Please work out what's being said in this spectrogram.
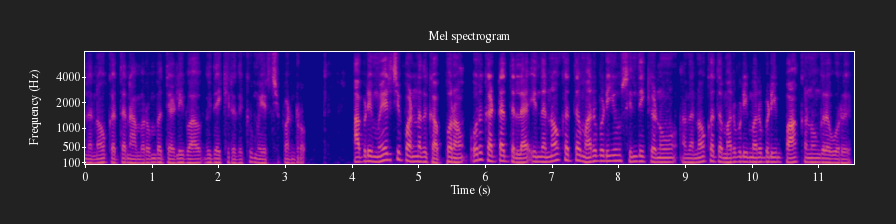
அந்த நோக்கத்தை நாம் ரொம்ப தெளிவாக விதைக்கிறதுக்கு முயற்சி பண்ணுறோம் அப்படி முயற்சி பண்ணதுக்கு அப்புறம் ஒரு கட்டத்தில் இந்த நோக்கத்தை மறுபடியும் சிந்திக்கணும் அந்த நோக்கத்தை மறுபடியும் மறுபடியும் பார்க்கணுங்கிற ஒரு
